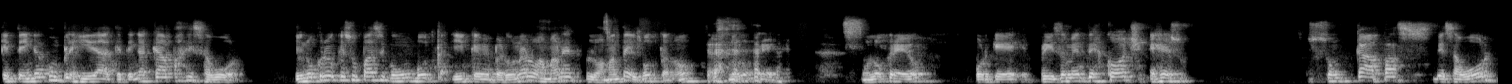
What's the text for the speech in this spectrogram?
que tenga complejidad, que tenga capas de sabor. Yo no creo que eso pase con un vodka, y que me perdonen los amantes, los amantes del vodka, ¿no? No lo creo. No lo creo, porque precisamente Scotch es eso. Son capas de sabor,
